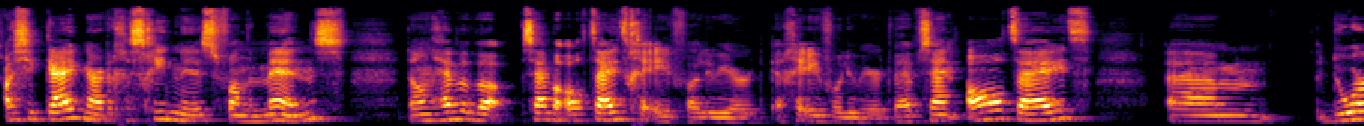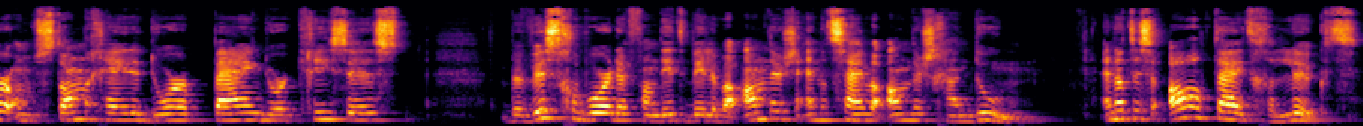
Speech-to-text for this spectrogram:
als je kijkt naar de geschiedenis van de mens, dan hebben we, zijn we altijd geëvalueerd. geëvolueerd. We zijn altijd ehm, door omstandigheden, door pijn, door crisis bewust geworden van dit willen we anders en dat zijn we anders gaan doen. En dat is altijd gelukt.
